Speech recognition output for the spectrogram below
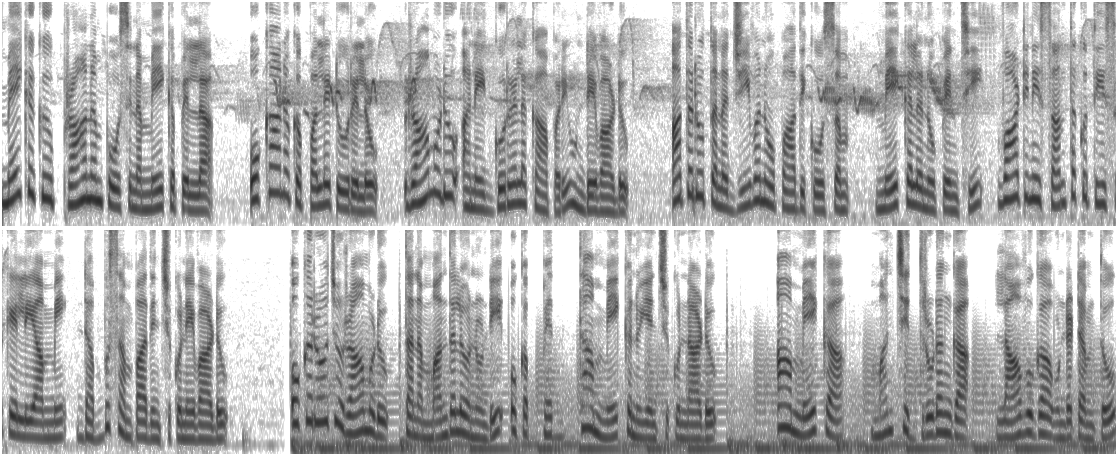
మేకకు ప్రాణం పోసిన మేకపిల్ల ఒకానొక పల్లెటూరిలో రాముడు అనే గొర్రెల కాపరి ఉండేవాడు. అతడు తన జీవనోపాధి కోసం మేకలను పెంచి వాటిని సంతకు తీసుకెళ్ళి అమ్మి డబ్బు సంపాదించుకునేవాడు. ఒకరోజు రాముడు తన మందలో నుండి ఒక పెద్ద మేకను ఎంచుకున్నాడు. ఆ మేక మంచి దృఢంగా లావుగా ఉండటంతో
